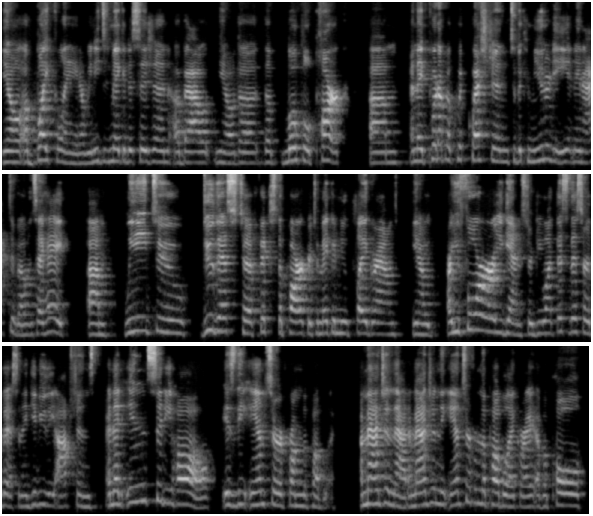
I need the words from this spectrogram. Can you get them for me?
you know, a bike lane, or we need to make a decision about, you know, the the local park. Um, and they put up a quick question to the community in, in ActiVote and say, hey, um, we need to do this to fix the park or to make a new playground. You know, are you for or are you against, or do you want this, this, or this? And they give you the options. And then in City Hall is the answer from the public. Imagine that. Imagine the answer from the public, right, of a poll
